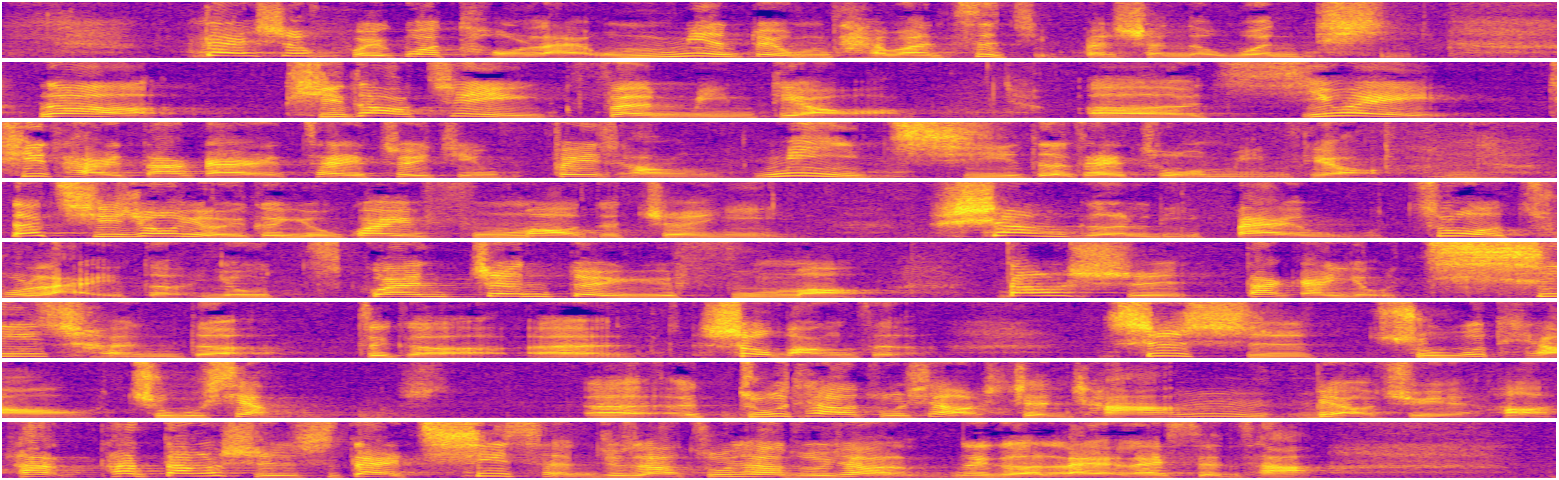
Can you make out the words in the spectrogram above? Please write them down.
但是回过头来，我们面对我们台湾自己本身的问题，那提到这一份民调啊，呃，因为 T 台大概在最近非常密集的在做民调，那其中有一个有关于服贸的争议，上个礼拜五做出来的有关针对于服贸。当时大概有七成的这个呃受访者支持逐条逐项，呃呃逐条逐项审查表决哈，他他当时是在七成，就是要逐条逐项那个来来审查，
